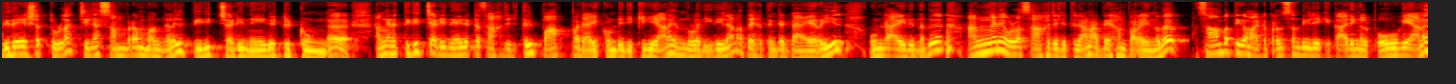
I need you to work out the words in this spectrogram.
വിദേശത്തുള്ള ചില സംരംഭങ്ങളിൽ തിരിച്ചടി നേരിട്ടിട്ടുണ്ട്. അങ്ങനെ തിരിച്ചടി നേരിട്ട സാഹചര്യത്തിൽ പാപ്പരായിക്കൊണ്ടിരിക്കുകയാണ് എന്നുള്ള രീതിയിലാണ് അദ്ദേഹത്തിന്റെ ഡയറിയിൽ ഉണ്ടായിരുന്നത്. അങ്ങനെയുള്ള സാഹചര്യത്തിലാണ് അദ്ദേഹം പറയുന്നത്. സാമ്പത്തികമായിട്ട് പ്രതിസന്ധിയിലേക്ക് കാര്യങ്ങൾ പോവുകയാണ്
